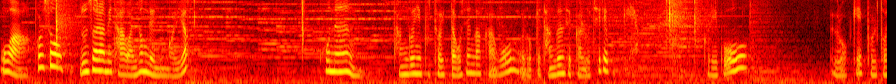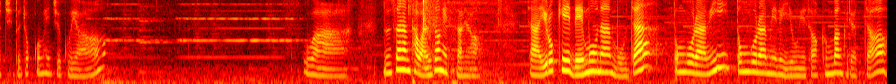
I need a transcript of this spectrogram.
우와, 벌써 눈사람이 다 완성됐는걸요? 코는 당근이 붙어 있다고 생각하고 이렇게 당근 색깔로 칠해 볼게요. 그리고 이렇게 볼터치도 조금 해주고요. 우와, 눈사람 다 완성했어요. 자, 이렇게 네모난 모자, 동그라미, 동그라미를 이용해서 금방 그렸죠.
